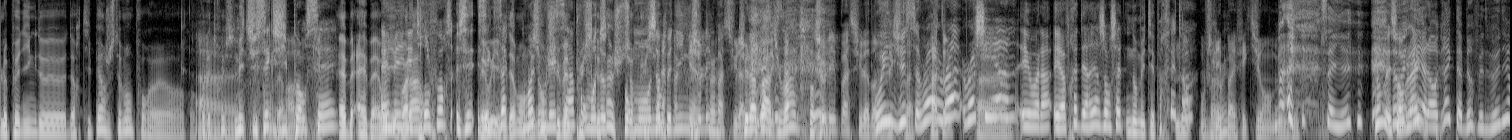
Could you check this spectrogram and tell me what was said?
l'opening de Dirty Pair justement pour euh, roulette Ah, russe. Mais tu sais on que j'y pensais. Eh ben, eh ben Eh, oui, mais voilà. il est trop tu- fort. C'est oui, exact. évidemment, Moi, mais je non, je voulais suis même ça pour plus mon, que ça, je pour mon opening. Je l'ai pas celui-là. Tu l'as les pas, tu vois Je l'ai pas celui-là Oui, les juste Russian et voilà. Et après derrière j'enchaîne. Non mais t'es parfait toi. Non, je Bah l'ai pas effectivement. Bah, Ça y est. Non mais sans blague. alors Greg, t'as bien fait de venir.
